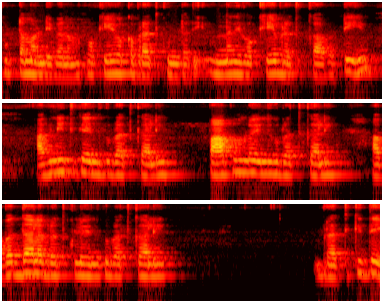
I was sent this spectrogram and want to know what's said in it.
పుట్టమండి మనం. ఒకే ఒక బ్రతుకు ఉంటుంది ఉన్నది ఒకే బ్రతుకు కాబట్టి అవినీతిగా ఎందుకు బ్రతకాలి? పాపంలో ఎందుకు బ్రతకాలి? అబద్ధాల బ్రతుకులో ఎందుకు బ్రతకాలి? బ్రతికితే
